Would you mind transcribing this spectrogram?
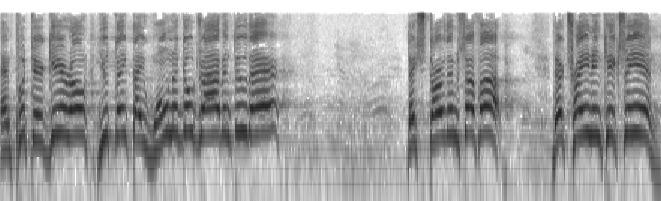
and put their gear on. You think they want to go driving through there? They stir themselves up. Their training kicks in.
